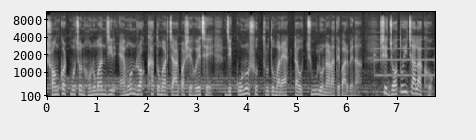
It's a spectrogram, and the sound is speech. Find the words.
সংকটমোচন হনুমানজির এমন রক্ষা তোমার চারপাশে হয়েছে যে কোনো শত্রু তোমার একটাও চুলও নাড়াতে পারবে না। সে যতই চালাক হোক,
